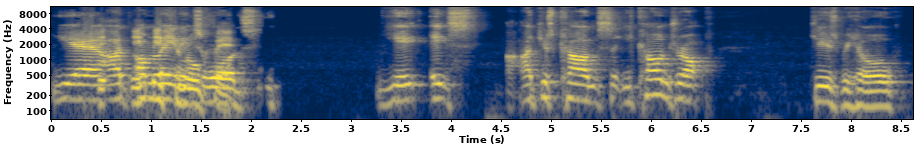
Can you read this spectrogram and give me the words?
Yeah, If- I, I'm leaning fit. towards. Yeah, it's. I just can't. You can't drop Dewsbury Hall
